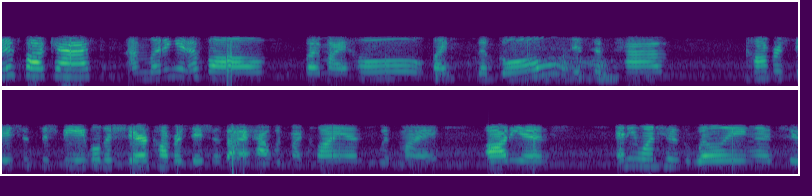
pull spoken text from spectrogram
This podcast, I'm letting it evolve, but my whole like the goal is to have conversations to be able to share conversations that I have with my clients, with my audience, anyone who's willing to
